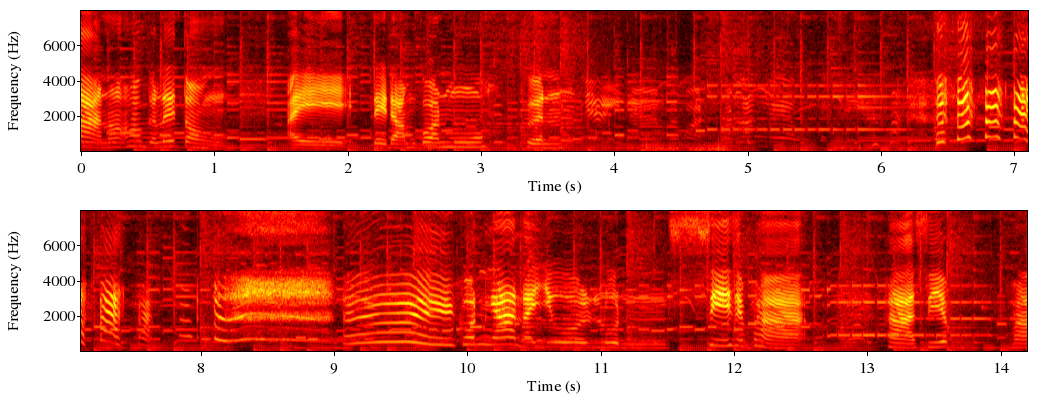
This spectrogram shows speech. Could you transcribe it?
ล่าเนาะเขาก็เลยต้องไอ้ได้ดำก้อนมูเพิ่นเอ้ยคนงานอายุรุ่น 45 50ห้า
